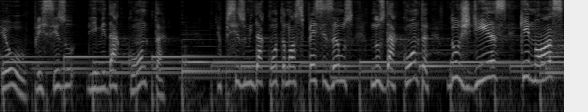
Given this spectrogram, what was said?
Eu preciso de me dar conta. Eu preciso me dar conta, nós precisamos nos dar conta dos dias que nós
